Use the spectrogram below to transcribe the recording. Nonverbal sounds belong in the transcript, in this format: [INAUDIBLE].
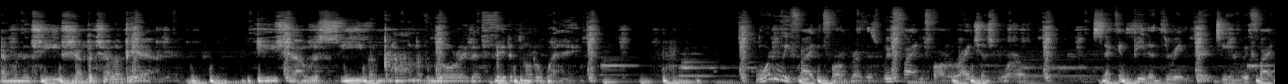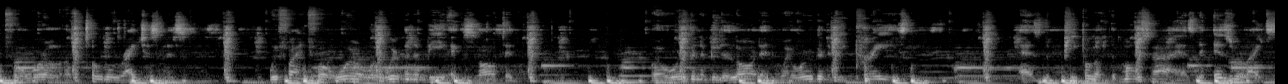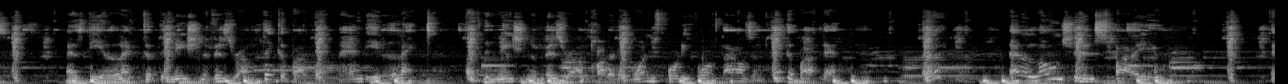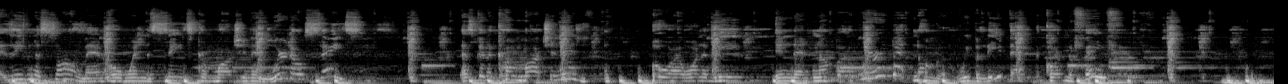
And when the chief shepherd shall appear, he shall receive a crown of glory that fadeth not away. What are we fighting for, brothers? We're fighting for a righteous world. Second Peter 3 and 13. We're fighting for a world of total righteousness. We're fighting for a world where we're going to be exalted, where we're going to be lauded, where we're going to be praised as the people of the Most High, as the Israelites, as the elect of the nation of Israel. Think about that, man. The elect of the nation of Israel, part of the 144,000. Think about that. Huh? That alone should inspire you. There's even a song, man. Oh, when the saints come marching in. We're those saints that's gonna come marching in. [LAUGHS] oh, I want to be in that number. We're in that number. We believe that according to faith.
